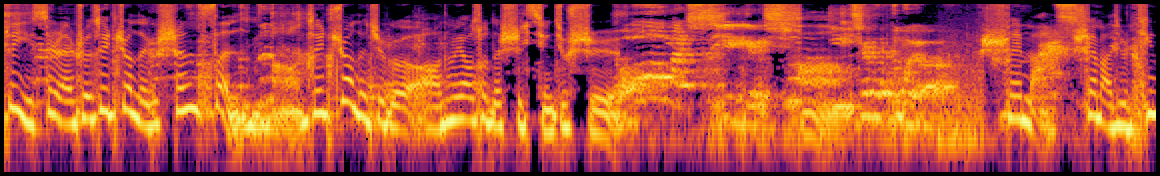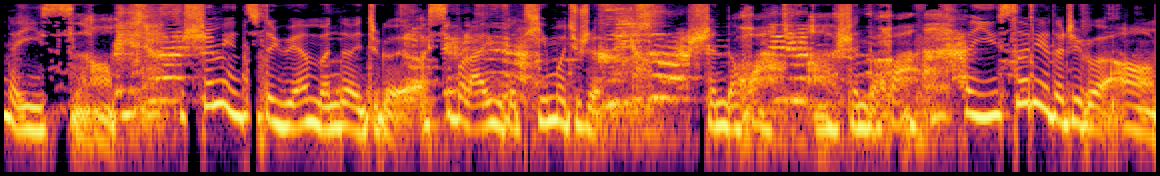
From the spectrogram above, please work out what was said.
对以色列来说，最重要的一个身份啊，最重要的这个啊，他们要做的事情就是啊，衰马，衰马就是听的意思啊。生命记的原文的这个希伯来语的题目就是神的话啊，神的话。那以色列的这个啊，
